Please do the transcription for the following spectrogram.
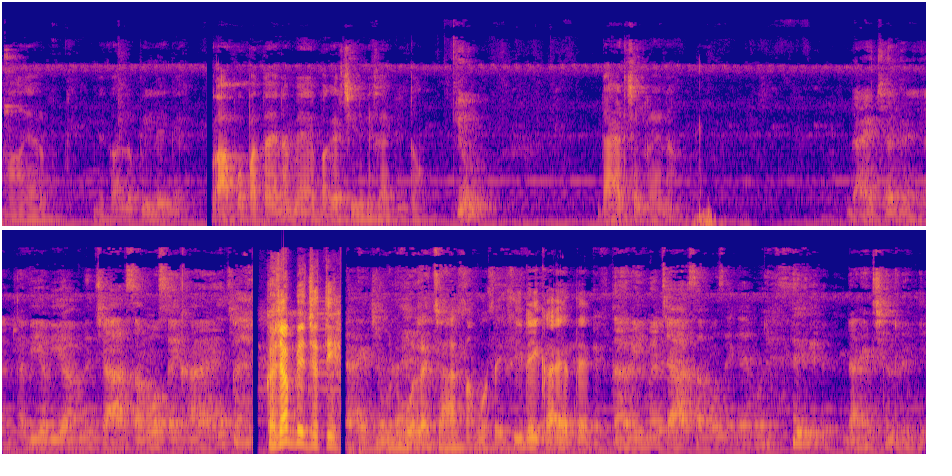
हाँ यार निकालो पी लेंगे। आपको पता है ना मैं बगैर चीनी के चाय पीता हूँ। क्यों? डाइट चल रहा है ना। डाइट चल रहा है? अभी अभी आपने चार समोसे खाए हैं? चाय गजब बेइज्जती। झूठ बोला चार समोसे सीधे ही खाए थे। इफ्तारी में चार समोसे मुझे। डाइट चल रही है।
